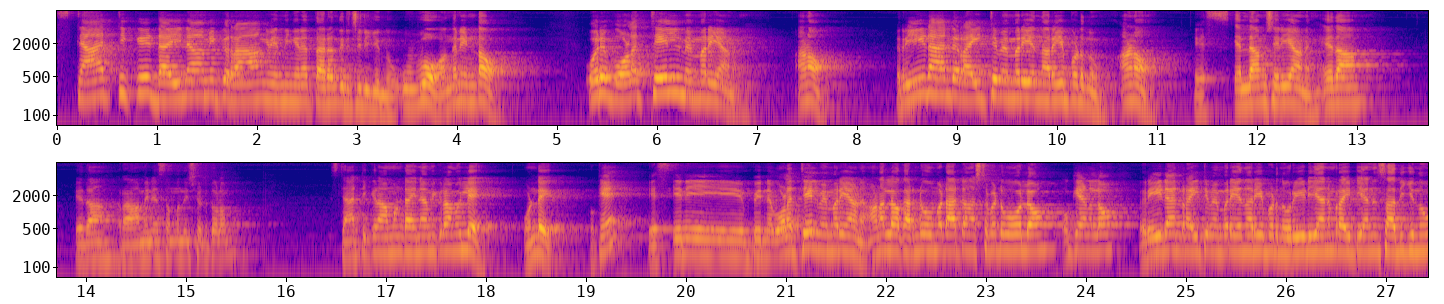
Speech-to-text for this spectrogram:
സ്റ്റാറ്റിക് ഡൈനാമിക് റാം എന്നിങ്ങനെ തരംതിരിച്ചിരിക്കുന്നു. ഉവ്വോ അങ്ങനെ ഉണ്ടോ? ഒരു വൊളറ്റൈൽ മെമ്മറിയാണ് ആണോ. റീഡ് ആൻഡ് റൈറ്റ് മെമ്മറി എന്നറിയപ്പെടുന്നു. ആണോ? യെസ് എല്ലാം ശരിയാണ്. ഏതാ? ഏതാ? റാമിനെ സംബന്ധിച്ചിടത്തോളം. സ്റ്റാറ്റിക് റാമും ഡൈനാമിക് റാമും ഇല്ലേ? ഉണ്ട്. ഓക്കെ എസ് ഇനി പിന്നെ വോളറ്റൈൽ മെമ്മറിയാണ് ആണല്ലോ കറണ്ട് പോകുമ്പോൾ ഡാറ്റ നഷ്ടപ്പെട്ടു പോകുമല്ലോ? ഓക്കെ ആണല്ലോ. റീഡ് ആൻഡ് റൈറ്റ് മെമ്മറി എന്നറിയപ്പെടുന്നു. റീഡ് ചെയ്യാനും റൈറ്റ് ചെയ്യാനും സാധിക്കുന്നു.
